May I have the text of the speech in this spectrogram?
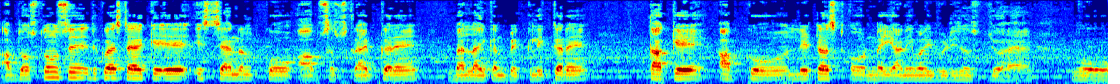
آپ دوستوں سے ریکویسٹ ہے کہ اس چینل کو آپ سبسکرائب کریں بیل آئیکن پہ کلک کریں، تاکہ آپ کو لیٹسٹ اور نئی آنے والی ویڈیوز جو ہیں وہ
